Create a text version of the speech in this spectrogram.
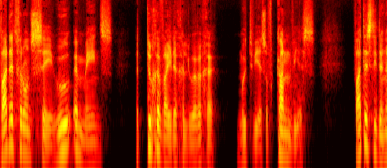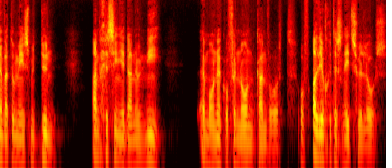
Wat dit vir ons sê hoe 'n mens 'n toegewyde gelowige moet wees of kan wees. Wat is die dinge wat 'n mens moet doen aangesien jy dan nou nie 'n monnik of 'n non kan word of al jou goeders net so los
